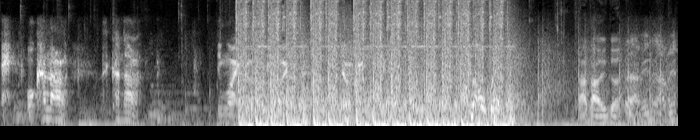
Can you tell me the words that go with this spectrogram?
哎，我看到了，看到了，另外一个，另外一个，比较远一点。靠背。打倒一个，在哪边？在哪边？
